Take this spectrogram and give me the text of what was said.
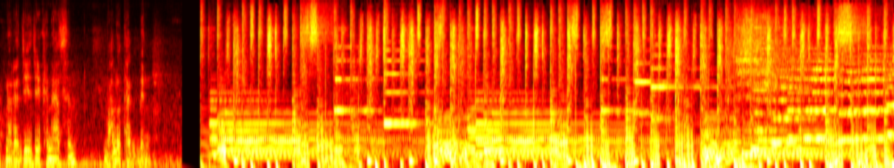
আপনারা যে যেখানে আছেন, ভালো থাকবেন। Thank you.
